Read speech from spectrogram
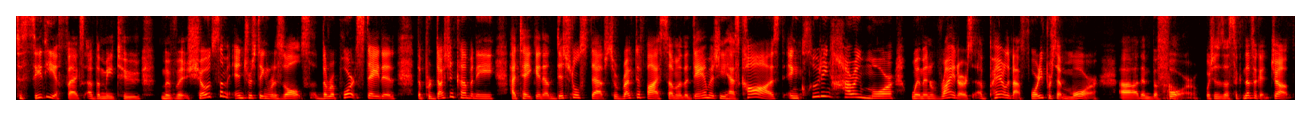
to see the effects of the Me Too movement showed some interesting results. The report stated the production company had taken additional steps to rectify some of the damage he has caused, including hiring more women writers, apparently about 40% more uh, than before, which is a significant jump.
